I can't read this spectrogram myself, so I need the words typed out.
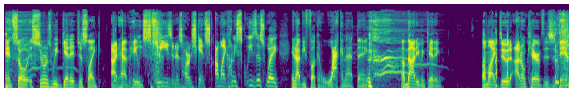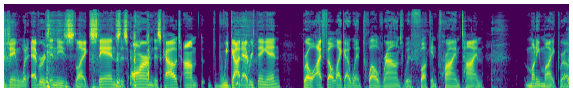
And so as soon as we'd get it, just like I'd have Haley squeezing as hard as she can. I'm like, honey, squeeze this way. And I'd be fucking whacking that thing. I'm not even kidding. I'm like, dude, I don't care if this is damaging whatever is in these like stands, this arm, this couch. Um, we got everything in, bro. I felt like I went 12 rounds with fucking prime time money Mike, bro.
